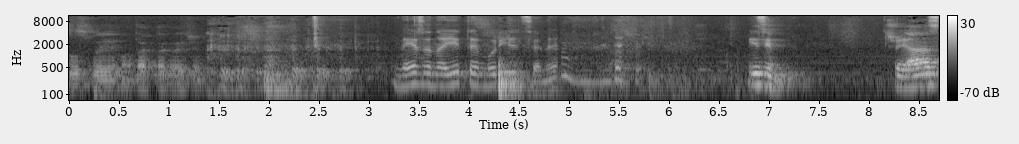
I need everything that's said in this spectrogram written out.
to sprejema, tak, tak rečem. Ne za najete morilce, ne? Mislim, če jaz,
